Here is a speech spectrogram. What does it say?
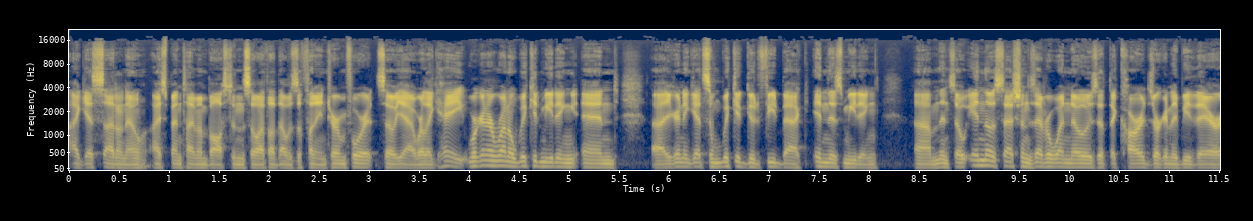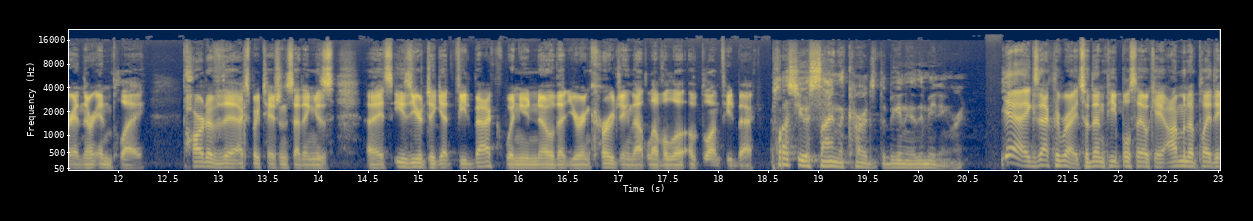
I guess I don't know. I spent time in Boston, so I thought that was a funny term for it. So yeah, we're like, hey, we're going to run a wicked meeting, and uh, you're going to get some wicked good feedback in this meeting. Um, and so in those sessions, everyone knows that the cards are going to be there and they're in play part of the expectation setting is uh, it's easier to get feedback when you know that you're encouraging that level of, of blunt feedback. Plus, you assign the cards at the beginning of the meeting, right? Yeah, exactly right. So then people say, okay, I'm going to play the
